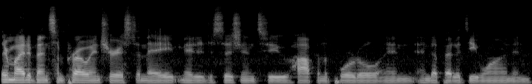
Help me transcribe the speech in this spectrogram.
there might have been some pro interest and they made a decision to hop in the portal and end up at a D1 and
